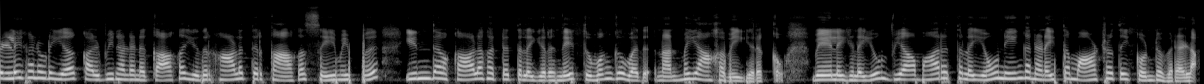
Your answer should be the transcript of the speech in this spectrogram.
பிள்ளைகளுடைய கல்வி நலனுக்காக எதிர்காலத்திற்காக சேமிப்பு இந்த காலகட்டத்தில் இருந்தே துவங்குவது நன்மையாகவே இருக்கும். வேலையிலையும் வியாபாரத்திலையும் நீங்கள் நினைத்த மாற்றத்தை கொண்டு வரலாம்.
